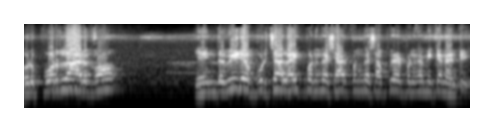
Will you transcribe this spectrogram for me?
ஒரு பொருளாக இருக்கும். இந்த வீடியோ பிடிச்சா லைக் பண்ணுங்கள் ஷேர் பண்ணுங்கள் சப்ஸ்கிரைப் பண்ணுங்கள் மிக்க நன்றி.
